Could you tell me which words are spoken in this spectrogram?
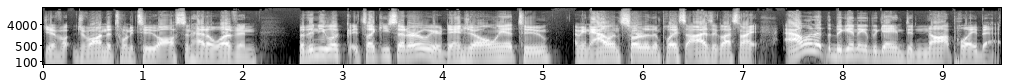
Jav- J'Von had 22. Austin had 11. But then you look, it's like you said earlier, Danjo only had two. I mean, Allen started in place of Isaac last night. Allen at the beginning of the game did not play bad.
